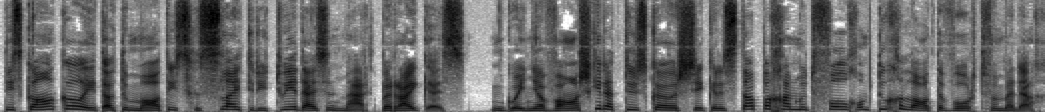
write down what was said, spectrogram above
Die skakel het outomaties gesluit toe die 2000 merk bereik is. Gwenya waarsku dat toeskouers sekere stappe gaan moet volg om toegelaat te word vanmiddag.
